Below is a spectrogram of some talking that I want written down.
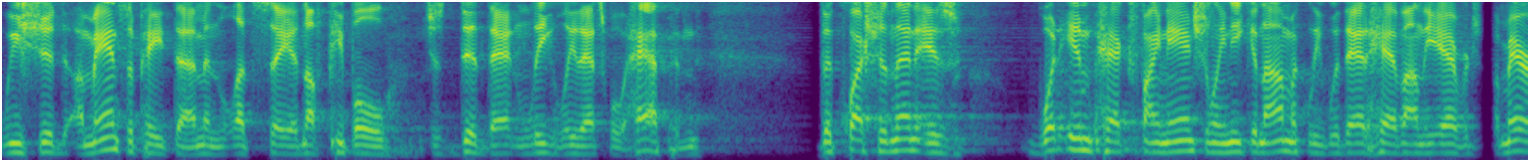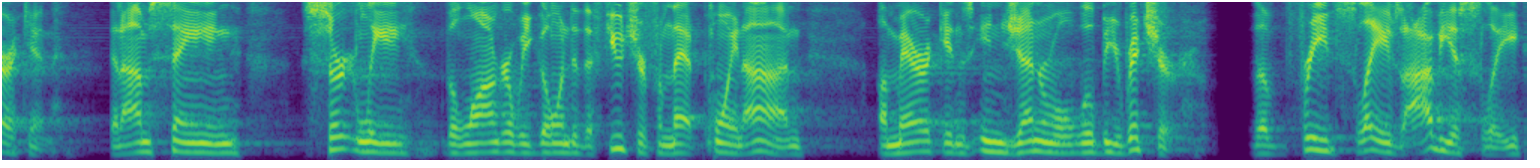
We should emancipate them. And let's say enough people just did that, and legally that's what happened. The question then is what impact financially and economically would that have on the average American? And I'm saying certainly the longer we go into the future from that point on, Americans in general will be richer. The freed slaves, obviously,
